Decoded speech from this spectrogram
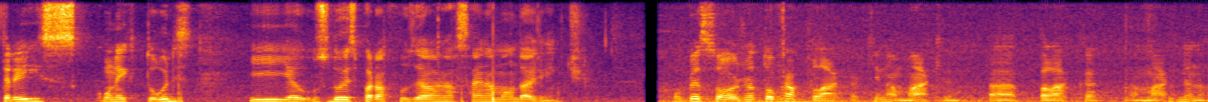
três conectores e os dois parafusos ela já sai na mão da gente. Bom pessoal, já tô com a placa aqui na máquina. A placa na máquina não,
